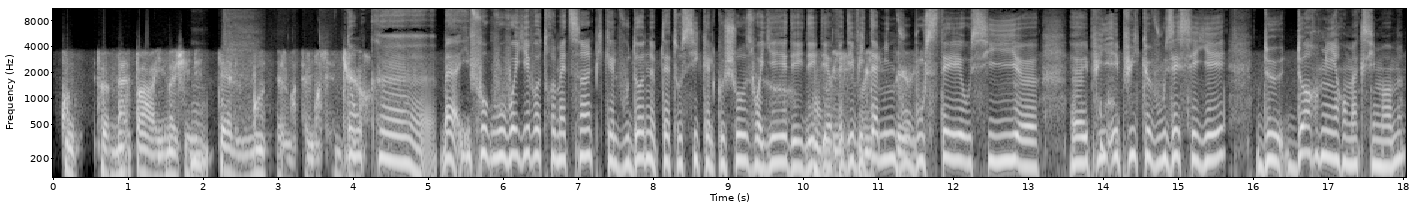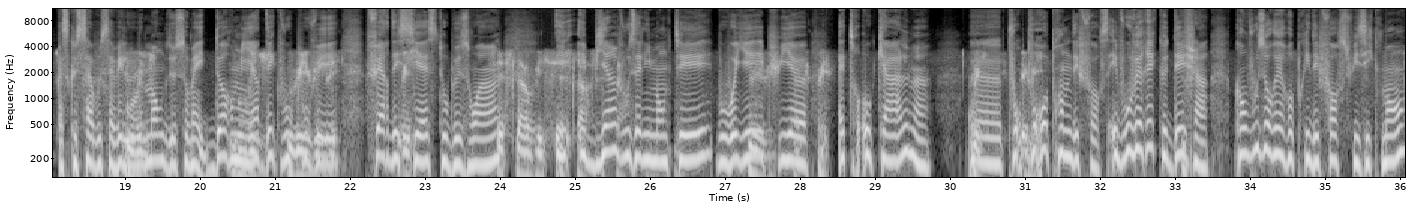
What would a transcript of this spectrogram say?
qu'on peut même pas imaginer mm. tellement, tellement, tellement c'est dur. Donc, euh, bah, il faut que vous voyez votre médecin puis qu'elle vous donne peut-être aussi quelque chose, voyez, des, des, des, vitamines vous booster aussi, euh, euh, et puis et puis que vous essayez de dormir au maximum, parce que ça, vous savez, le, manque de sommeil, dormir dès que vous pouvez, faire des siestes au besoin, et, et, bien vous alimenter, vous voyez, et puis être au calme. Euh, pour, pour reprendre des forces. Et vous verrez que déjà, quand vous aurez repris des forces physiquement,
